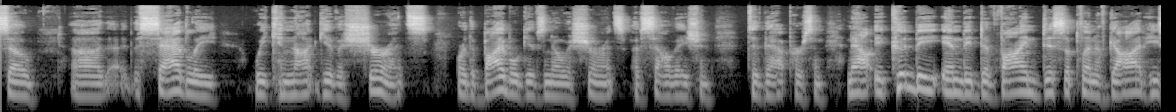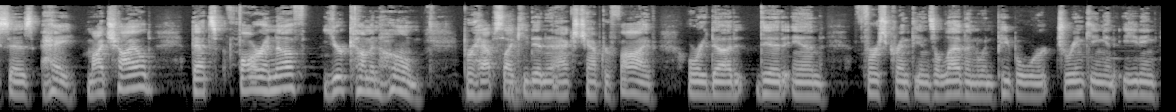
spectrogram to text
So, uh, sadly, we cannot give assurance, or the Bible gives no assurance of salvation to that person. Now, it could be in the divine discipline of God. He says, Hey, my child, that's far enough. You're coming home. Perhaps like he did in Acts chapter 5, or he did, did in 1 Corinthians 11 when people were drinking and eating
